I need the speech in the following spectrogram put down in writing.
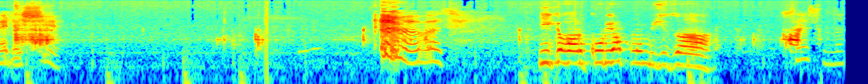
Beleşçi. Evet. İyi ki hardcore yapmamışız ha. Sensin lan.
